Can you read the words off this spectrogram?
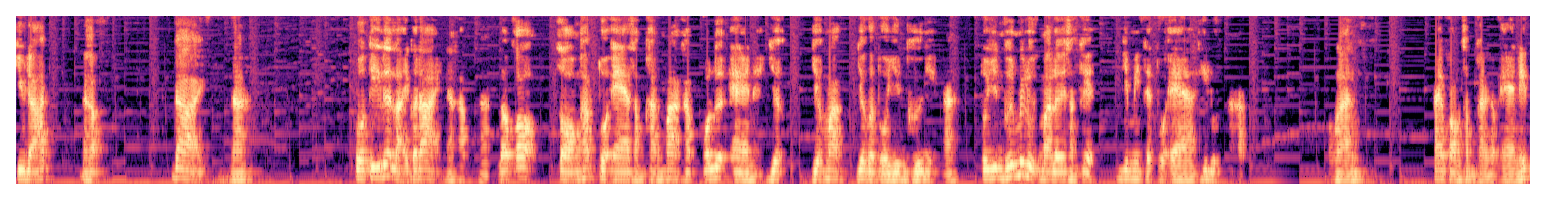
กิลดัสนะครับ ได้นะ ตัวตีเลือดไหลก็ได้นะครับนะแล้วก็สองครับตัวแอร์สำคัญมากครับเพราะเลือดแอร์เนี่ยเยอะเยอะมากเยอะกว่าตัวยืนพื้นอีกนะตัวยืนพื้นไม่หลุดมาเลยสังเกตยังมีแต่ตัวแอร์ที่หลุดนะครับ เพราะงั้นให้ความสำคัญกับแอร์นิด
